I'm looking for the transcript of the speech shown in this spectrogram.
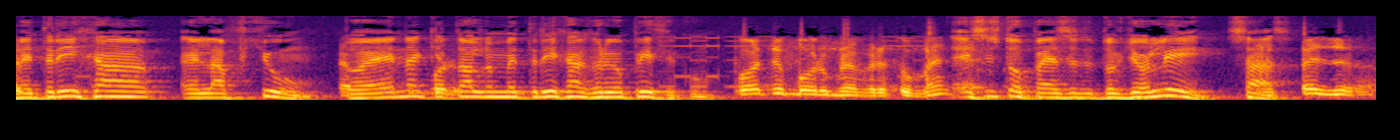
με τρίχα ελαφιού. Το ένα και το άλλο με τρίχα αγριοπίθηκου. Πότε μπορούμε να βρεθούμε; Εσείς το παίζετε το βιολί, σας; Παίζω,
